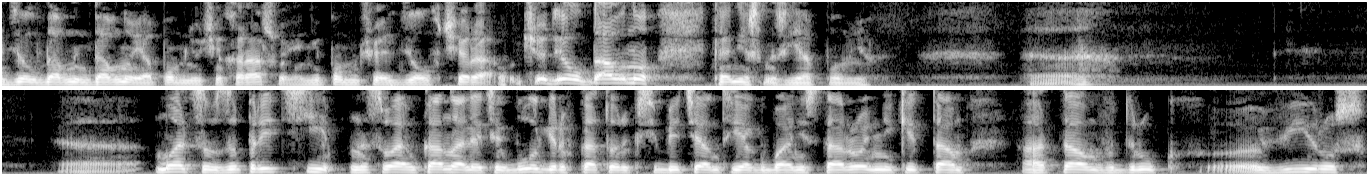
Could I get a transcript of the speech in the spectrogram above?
делал давным-давно, я помню очень хорошо, я не помню, что я делал вчера. Вот что делал давно, конечно же, я помню. Э, Э, Мальцев, запрети на своем канале этих блогеров, которые к себе тянут, якобы они сторонники там, а там вдруг э, вирус.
